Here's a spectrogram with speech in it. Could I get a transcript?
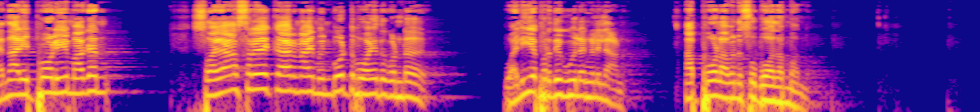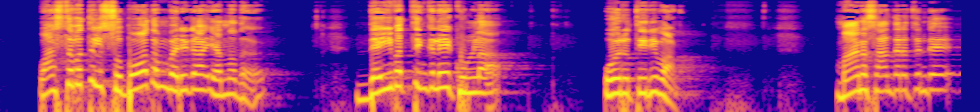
എന്നാൽ ഇപ്പോൾ ഈ മകൻ സ്വയാശ്രയക്കാരനായി മുൻപോട്ട് പോയതുകൊണ്ട് വലിയ പ്രതികൂലങ്ങളിലാണ്. അപ്പോൾ അവന് സുബോധം വന്നു. വാസ്തവത്തിൽ സുബോധം വരിക എന്നത് ദൈവത്തിങ്കിലേക്കുള്ള ഒരു തിരിവാണ്. മാനസാന്തരത്തിന്റെ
